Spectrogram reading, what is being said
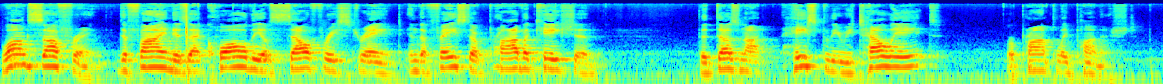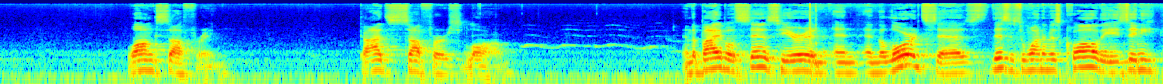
Long suffering, defined as that quality of self restraint in the face of provocation that does not hastily retaliate or promptly punished. Long suffering. God suffers long. And the Bible says here, and, and, and the Lord says, this is one of his qualities, and he,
